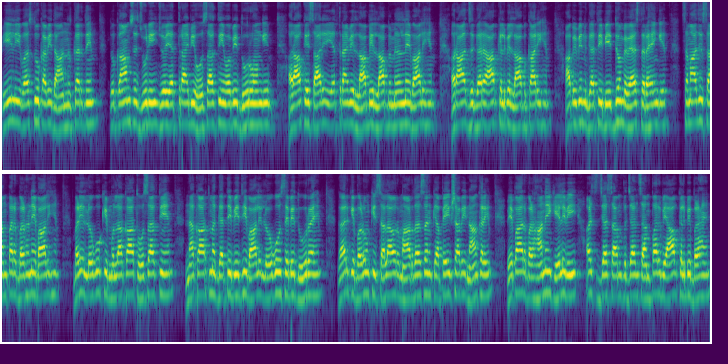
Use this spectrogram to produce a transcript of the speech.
पीली वस्तु का भी दान कर दें। तो काम से जुड़ी जो यात्राएँ भी हो सकती हैं, वो भी दूर होंगी। और आपके सारे सारी यात्राएँ भी लाभ ही लाभ मिलने वाली हैं और आज घर आपके लिए लाभकारी हैं। आप विभिन्न गतिविधियों में व्यस्त रहेंगे। सामाजिक संपर्क बढ़ने वाली हैं। बड़े लोगों की मुलाकात हो सकती है। नकारात्मक गतिविधि वाले लोगों से भी दूर रहें। घर के बड़ों की सलाह और मार्गदर्शन की अपेक्षा भी ना करें। व्यापार बढ़ाने के लिए भी और जनसंपर्क भी आपके लिए बढ़ाएँ।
